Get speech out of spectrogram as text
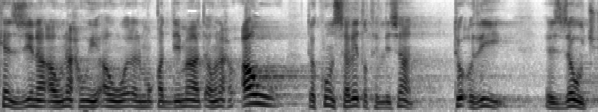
كالزنا أو نحوه أو المقدمات أو نحو أو تكون سليطة اللسان. تؤذي الزوج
